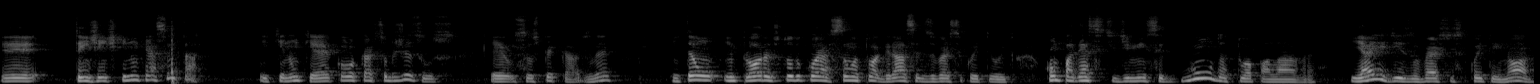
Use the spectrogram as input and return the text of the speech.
é, tem gente que não quer aceitar e que não quer colocar sobre Jesus é, os seus pecados, né? Então, imploro de todo o coração a tua graça, diz o verso 58 compadece-te de mim segundo a tua palavra. E aí diz no verso 59:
